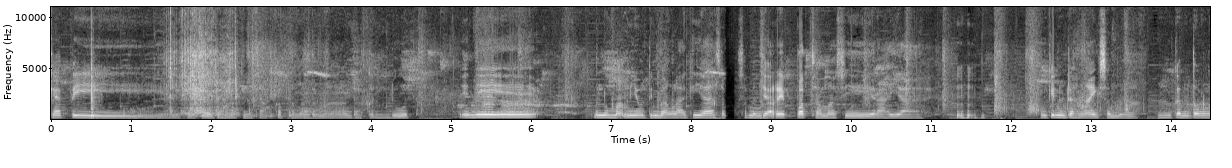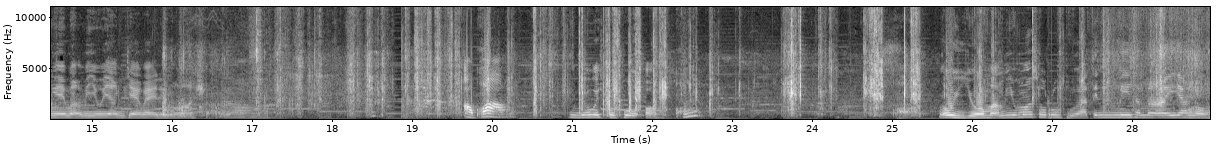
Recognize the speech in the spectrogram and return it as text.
Kathy Kathy udah makin cakep teman-teman. Udah gendut. Ini belum mak Miu timbang lagi ya se- semenjak repot sama si Raya. Mungkin udah naik semua. Hmm, kentungnya mak Miu yang cewek ini masya Allah. Apa? Iya wis bobo. Oh Hmm? Oh iya mak Miu mau suruh buatin mie sama ayah loh.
